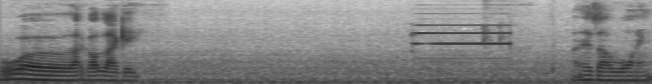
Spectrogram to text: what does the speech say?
Whoa, that got laggy. There's our warning.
